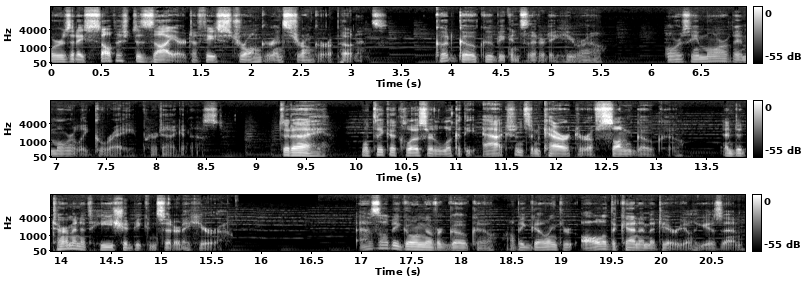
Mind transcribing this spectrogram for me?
Or is it a selfish desire to face stronger and stronger opponents? Could Goku be considered a hero? Or is he more of a morally gray protagonist? Today, we'll take a closer look at the actions and character of Son Goku, and determine if he should be considered a hero. As I'll be going over Goku, I'll be going through all of the canon material he is in,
